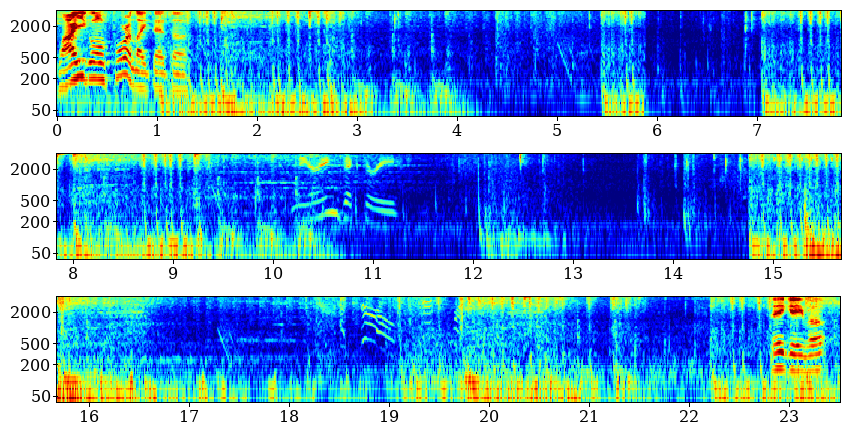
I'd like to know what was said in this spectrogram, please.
Why are you going forward like that, though? They gave up.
